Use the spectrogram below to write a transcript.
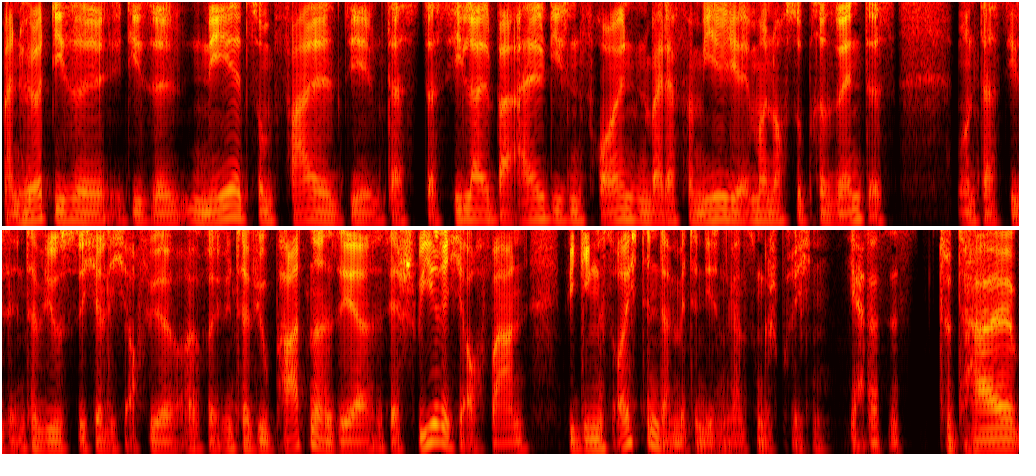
man hört diese, diese Nähe zum Fall, die, dass, dass Hilal bei all diesen Freunden, bei der Familie immer noch so präsent ist und dass diese Interviews sicherlich auch für eure Interviewpartner sehr, sehr schwierig auch waren. Wie ging es euch denn damit in diesen ganzen Gesprächen? Ja, das ist total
